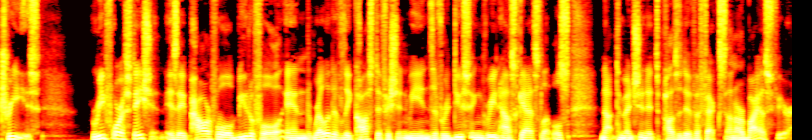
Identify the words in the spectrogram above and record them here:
trees. Reforestation is a powerful, beautiful, and relatively cost efficient means of reducing greenhouse gas levels, not to mention its positive effects on our biosphere.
